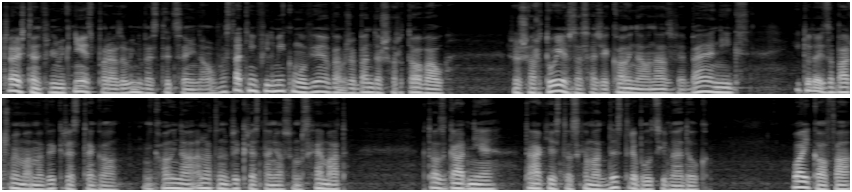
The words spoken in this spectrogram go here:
Cześć, ten filmik nie jest poradą inwestycyjną. W ostatnim filmiku mówiłem Wam, że będę shortował, że shortuję w zasadzie coina o nazwie BNX i tutaj zobaczmy, mamy wykres tego coina, a na ten wykres naniosłem schemat. Kto zgadnie? Tak, jest to schemat dystrybucji według Wyckofa.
